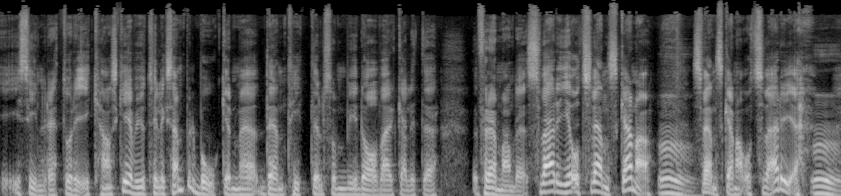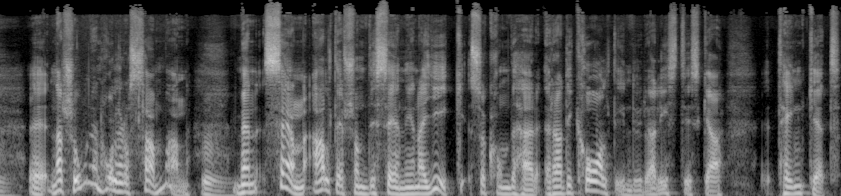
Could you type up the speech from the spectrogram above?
i sin retorik. Han skrev ju till exempel boken med den titel som vi idag verkar lite främmande. Sverige åt svenskarna, svenskarna åt Sverige. Eh, nationen håller oss samman. Men sen, allt eftersom decennierna gick, så kom det här radikalt individualistiska tänket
